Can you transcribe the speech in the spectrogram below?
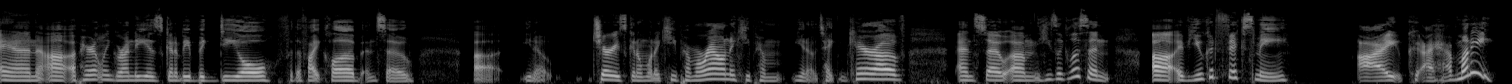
And uh, apparently, Grundy is going to be a big deal for the Fight Club. And so, uh, you know, Cherry's going to want to keep him around and keep him, you know, taken care of. And so um, he's like, listen, uh, if you could fix me, I I have money.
